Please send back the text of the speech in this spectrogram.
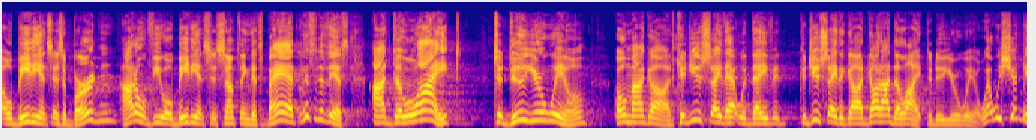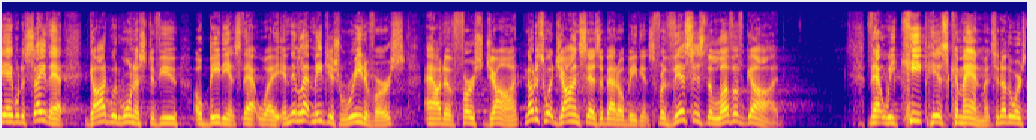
obedience as a burden. I don't view obedience as something that's bad. Listen to this I delight to do your will, oh my God. Could you say that with David? Could you say to God, God, I delight to do your will? Well, we should be able to say that. God would want us to view obedience that way. And then let me just read a verse out of First John. Notice what John says about obedience. For this is the love of God that we keep His commandments. In other words,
